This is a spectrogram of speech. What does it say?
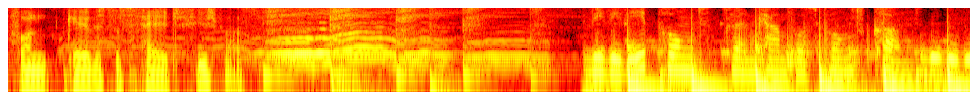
von Gelb ist das Feld. Viel Spaß. www.kölncampus.com www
